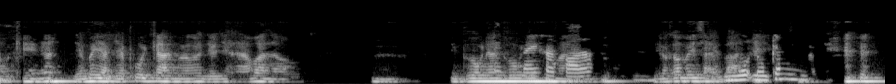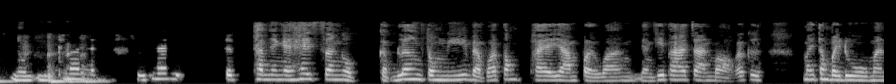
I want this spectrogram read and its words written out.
โอเคนะเดี๋ยวไม่อยากจะพูดการเมืองเดี๋ยวจะหาว่าเราเป็นพวกนั้นพวกนี้มาเดี๋ยวเขาไม่ใส่บาตรหนูแค่หนูหนูแค่หนูแค่จะทำยังไงให้สงบ กับเรื่องตรงนี้แบบว่าต้องพยายามปล่อยวางอย่างที่พระอาจารย์บอกก็คือ ไม่ต้องไปดูมัน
